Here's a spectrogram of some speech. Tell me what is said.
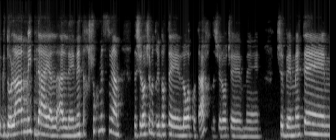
גדולה מדי על, על נתח שוק מסוים, זה שאלות שמטרידות לא רק אותך, זה שאלות שהן... שבאמת הם,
